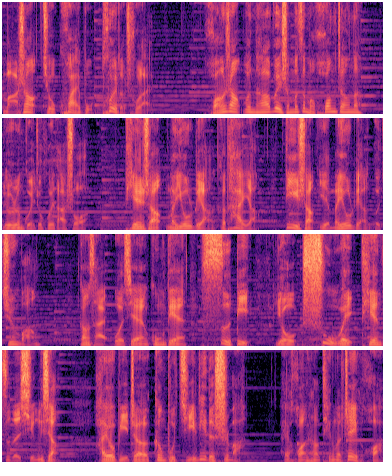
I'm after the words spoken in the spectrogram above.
马上就快步退了出来。皇上问他为什么这么慌张呢？刘仁轨就回答说。天上没有两个太阳，地上也没有两个君王。刚才我见宫殿四壁有数位天子的形象，还有比这更不吉利的事吗？哎，皇上听了这个话，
